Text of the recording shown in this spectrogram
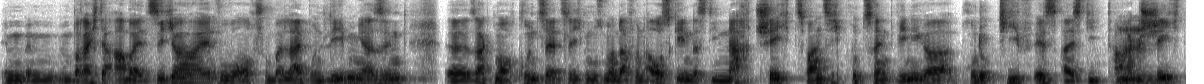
Im, im, Im, Bereich der Arbeitssicherheit, wo wir auch schon bei Leib und Leben ja sind, äh, sagt man auch grundsätzlich, muss man davon ausgehen, dass die Nachtschicht 20 Prozent weniger produktiv ist als die Tagschicht.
